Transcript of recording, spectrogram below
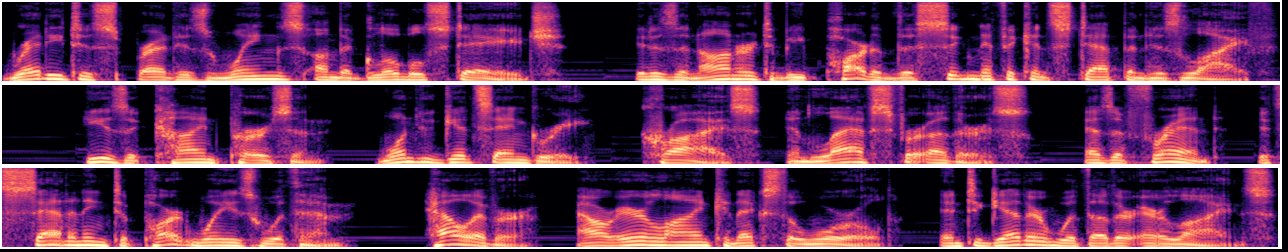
ready to spread his wings on the global stage. It is an honor to be part of this significant step in his life. He is a kind person, one who gets angry, cries, and laughs for others. As a friend, it's saddening to part ways with him. However, our airline connects the world, and together with other airlines,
